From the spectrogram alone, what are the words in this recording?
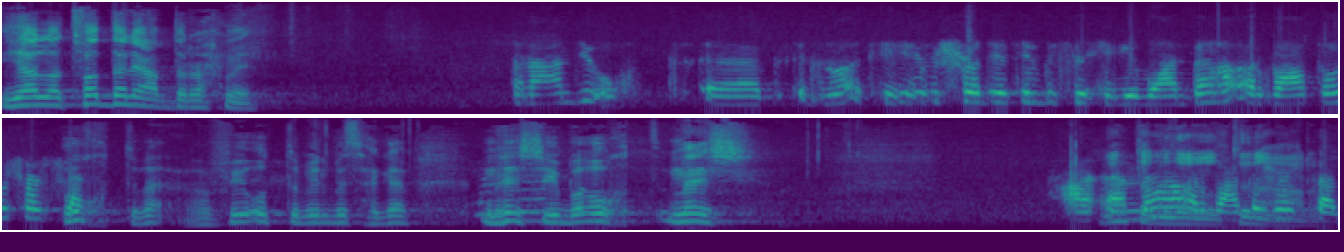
يلا اتفضل يا عبد الرحمن. أنا عندي أخت آه، دلوقتي هي مش راضية تلبس الحجاب وعندها 14 سنة. أخت بقى في قط بيلبس حجاب. ماشي يبقى أخت. ماشي. عندها ضللتنا 14 عرب. سنة.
